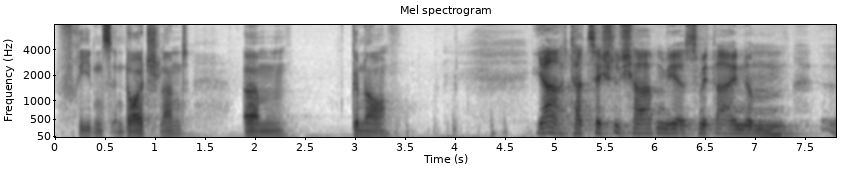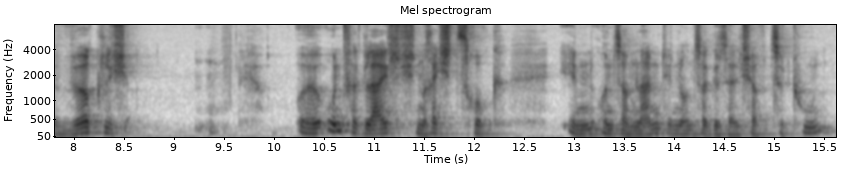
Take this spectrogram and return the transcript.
Friedens in Deutschland? Ähm, genau. Ja, tatsächlich haben wir es mit einem wirklich äh, unvergleichlichen Rechtsruck in unserem Land, in unserer Gesellschaft zu tun.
